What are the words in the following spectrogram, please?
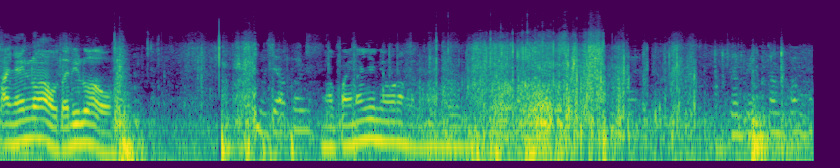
tanyain lu hau tadi lu hau. Ngapain aja nih orang? Udah bentang kamu.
